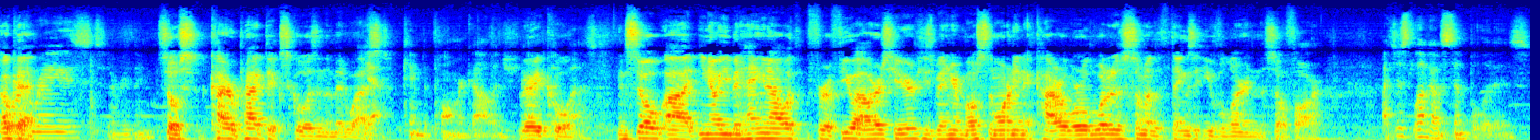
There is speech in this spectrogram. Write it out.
Okay. and raised, everything. So chiropractic school is in the Midwest. Yeah, came to Palmer College. Very cool. Midwest. And so, uh, you know, you've been hanging out with for a few hours here. He's been here most of the morning at Chiro World. What are some of the things that you've learned so far? I just love how simple it is.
